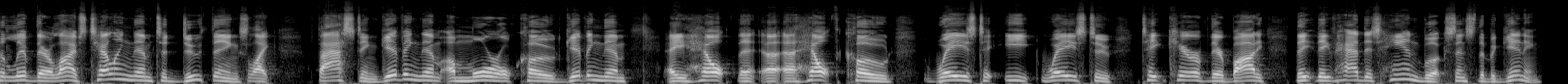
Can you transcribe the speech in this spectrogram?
to live their lives, telling them to do things like fasting, giving them a moral code, giving them a health a health code, ways to eat, ways to take care of their body. They they've had this handbook since the beginning.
